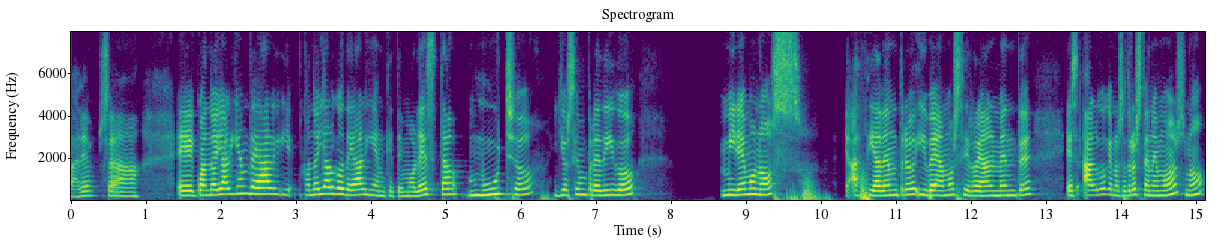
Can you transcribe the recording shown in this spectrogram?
¿vale? O sea, eh, cuando, hay alguien de alguien, cuando hay algo de alguien que te molesta mucho, yo siempre digo, mirémonos hacia adentro y veamos si realmente es algo que nosotros tenemos, ¿no?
